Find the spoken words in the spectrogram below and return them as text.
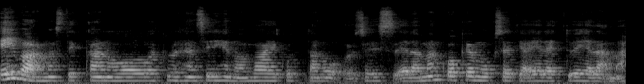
Ei varmastikaan ole ollut. Että kyllähän siihen on vaikuttanut siis elämän kokemukset ja eletty elämä.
